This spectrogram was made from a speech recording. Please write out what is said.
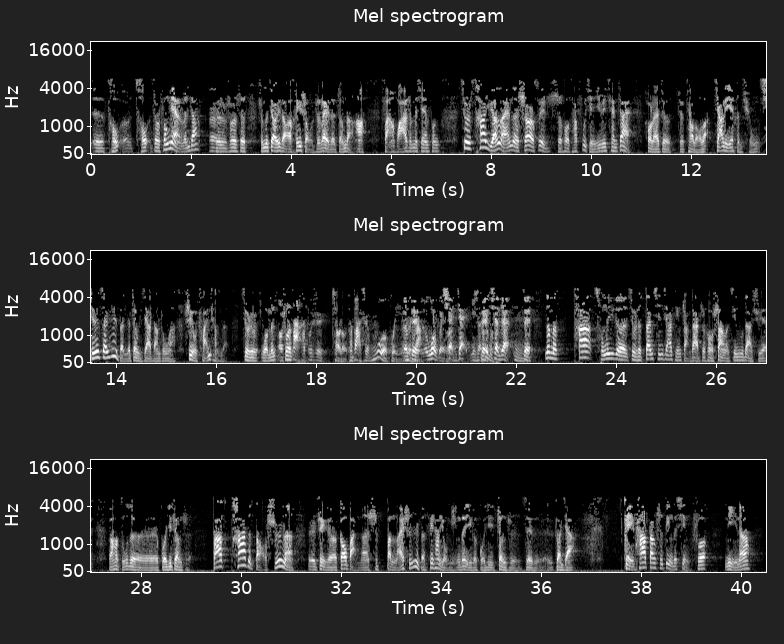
呃，头呃头就是封面文章，嗯就是说是什么钓鱼岛黑手之类的等等啊，反华什么先锋。就是他原来呢，十二岁的时候，他父亲因为欠债，后来就就跳楼了，家里也很穷。其实，在日本的政治家当中啊，是有传承的，就是我们哦，说他爸他不是跳楼，他爸是卧轨呃，对，卧轨欠债，你想对这欠债，嗯，对。那么他从一个就是单亲家庭长大之后，上了京都大学，然后读的国际政治。他他的导师呢，呃，这个高坂呢是本来是日本非常有名的一个国际政治这个专家，给他当时定的性说，你呢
